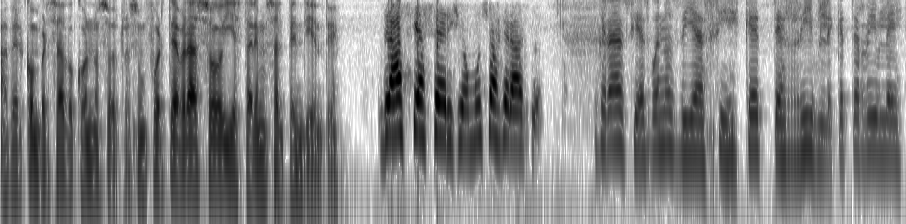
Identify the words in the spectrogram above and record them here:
haber conversado con nosotros. Un fuerte abrazo y estaremos al pendiente. Gracias, Sergio, muchas gracias. Gracias, buenos días. Sí, qué terrible, qué terrible.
